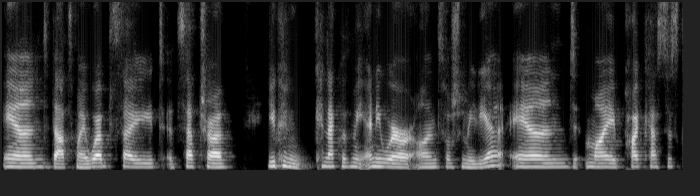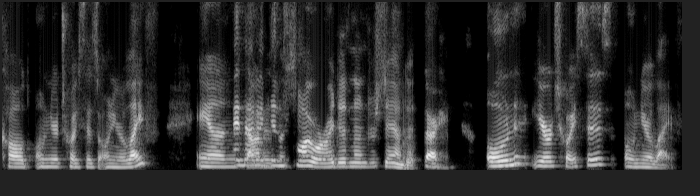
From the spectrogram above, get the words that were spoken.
And that's my website, etc. You can connect with me anywhere on social media. And my podcast is called Own Your Choices, Own Your Life. And Say that that again slower. I didn't understand it. sorry own your choices own your life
